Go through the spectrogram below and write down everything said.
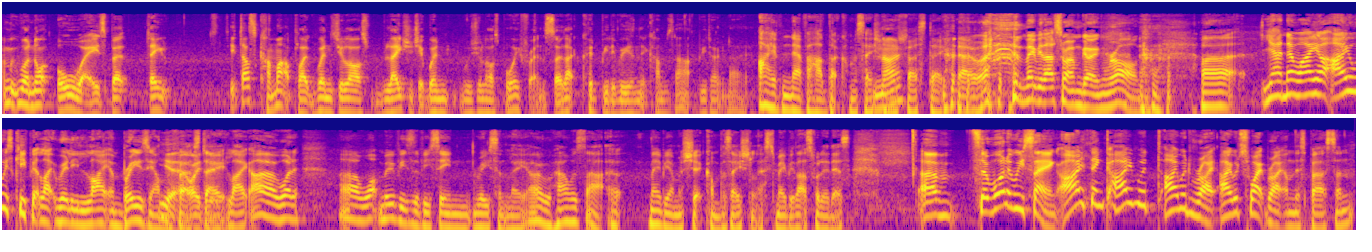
I mean, well, not always, but they. It does come up. Like, when's your last relationship? When was your last boyfriend? So that could be the reason it comes up. You don't know. I have never had that conversation No? on the first date. No, maybe that's where I'm going wrong. Uh, yeah, no, I I always keep it like really light and breezy on Yeah, the I first do. date. Like, oh, what uh, what movies have you seen recently? Oh, how was that? Uh, maybe I'm a shit conversationalist. Maybe that's what it is. Um, so what are we saying? I think I would I would write I would swipe right on this person.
